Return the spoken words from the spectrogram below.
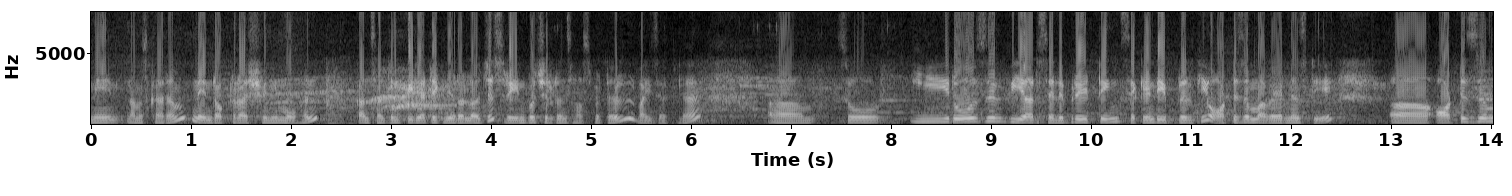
నేను నమస్కారం. నేను doctor Ashwini Mohan consultant paediatric neurologist Rainbow Children's Hospital వైజాగ్లో. సో ఈరోజు వీఆర్ సెలబ్రేటింగ్ సెకండ్ ఏప్రిల్కి ఆటిజం అవేర్నెస్ డే ఆటిజం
